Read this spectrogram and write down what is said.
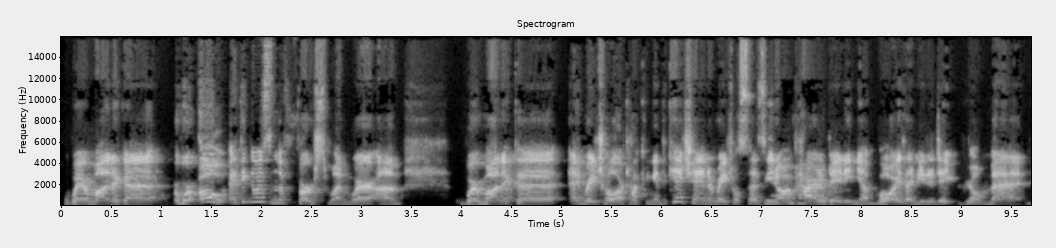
where Monica or where oh, I think it was in the first one where um where Monica and Rachel are talking in the kitchen and Rachel says, "You know, I'm tired of dating young boys. I need to date real men."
